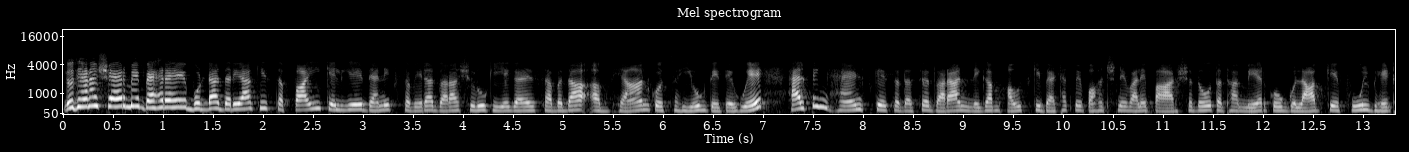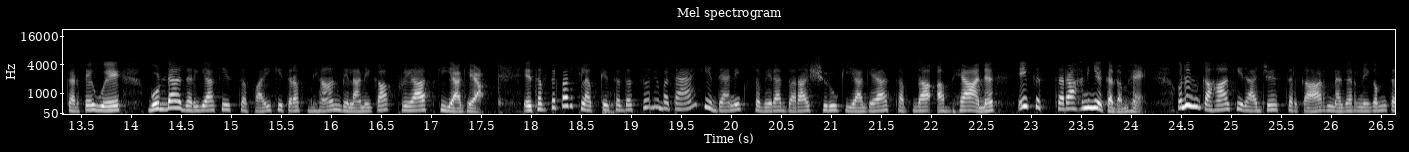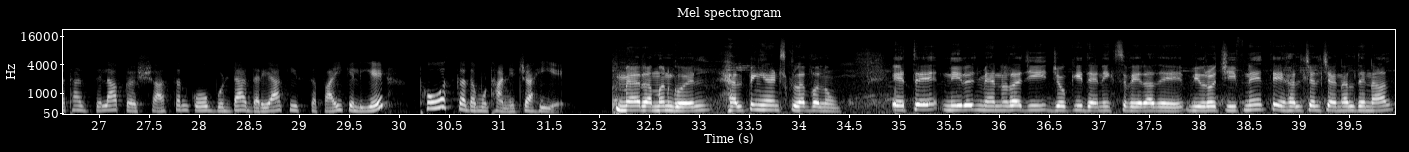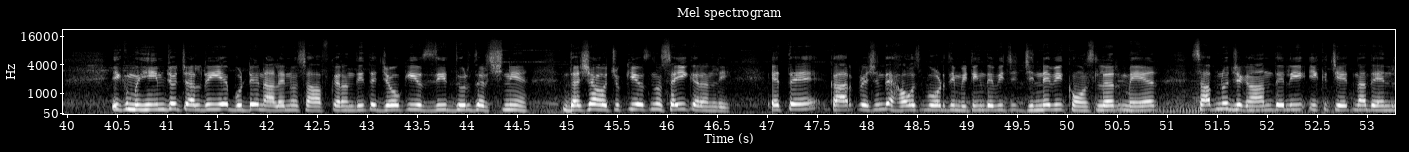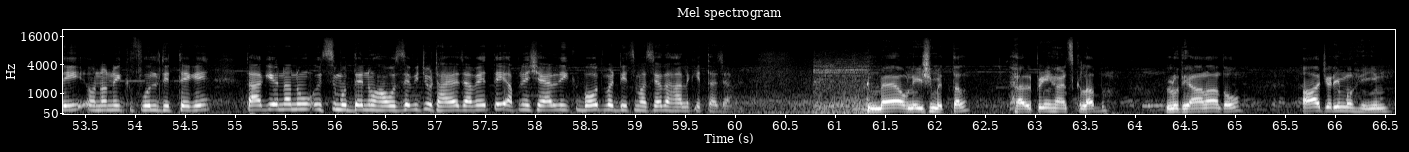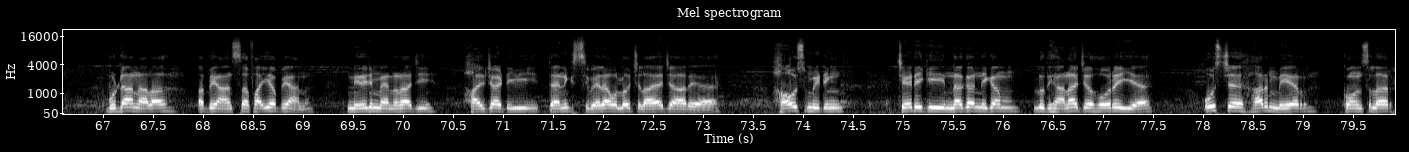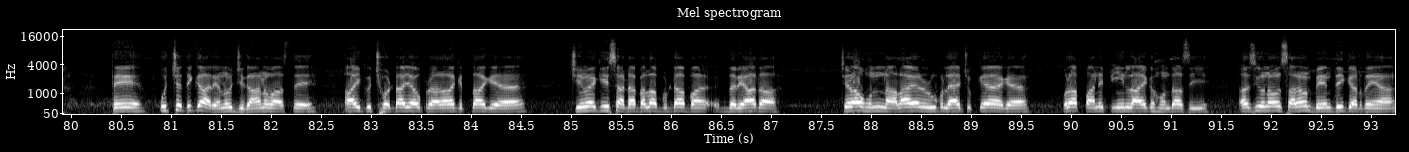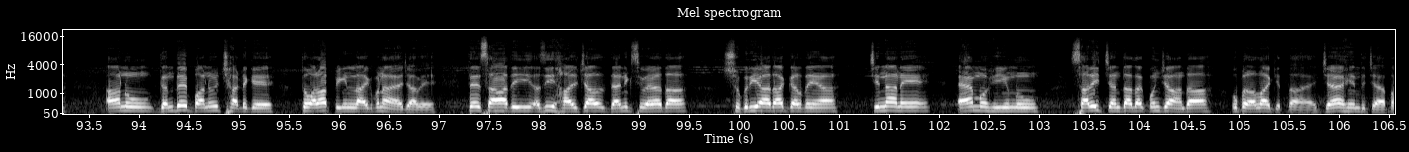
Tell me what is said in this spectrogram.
लुधियाना शहर में बह रहे बुड्ढा दरिया की सफ़ाई के लिए दैनिक सवेरा द्वारा शुरू किए गए सबदा अभियान को सहयोग देते हुए हेल्पिंग हैंड्स के सदस्यों द्वारा निगम हाउस की बैठक में पहुँचने वाले पार्षदों तथा मेयर को गुलाब के फूल भेंट करते हुए बुड्ढा दरिया की सफ़ाई की तरफ़ ध्यान दिलाने का प्रयास किया गया। इस अवसर पर क्लब के सदस्यों ने बताया कि दैनिक सवेरा द्वारा शुरू किया गया सबदा अभियान एक सराहनीय कदम है। उन्होंने कहा कि राज्य सरकार, नगर निगम तथा जिला प्रशासन को बुड्ढा दरिया की सफ़ाई के लिए ठोस कदम उठाने चाहिए मैं Raman Goyal helping hands club वालों ਇੱਥੇ ਨੀਰਜ ਮਹਿਨਰਾ ਜੀ ਜੋ ਕਿ ਦੈਨਿਕ ਸਵੇਰਾ ਦੇ ਬਿਊਰੋ ਚੀਫ ਨੇ ਤੇ ਹਲਚਲ ਚੈਨਲ ਦੇ ਨਾਲ ਇੱਕ ਮੁਹਿੰਮ ਜੋ ਚੱਲ ਰਹੀ ਹੈ ਬੁੱਢੇ ਨਾਲੇ ਨੂੰ ਸਾਫ਼ ਕਰਨ ਦੀ ਤੇ ਜੋ ਕਿ ਉਸ ਦੀ ਦੁਰਦਰਸ਼ਨੀ ਦਸ਼ਾ ਹੋ ਚੁੱਕੀ ਹੈ ਉਸ ਨੂੰ ਸਹੀ ਕਰਨ ਲਈ। ਇੱਥੇ ਕਾਰਪੋਰੇਸ਼ਨ ਦੇ ਹਾਊਸ ਬੋਰਡ ਦੀ ਮੀਟਿੰਗ ਦੇ ਵਿੱਚ ਜਿੰਨੇ ਵੀ ਕਾਉਂਸਲਰ ਮੇਅਰ ਸਭ ਨੂੰ ਜਗਾਉਣ ਦੇ ਲਈ ਇੱਕ ਚੇਤਨਾ ਦੇਣ ਲਈ ਉਹਨਾਂ ਨੂੰ ਇੱਕ ਫੁੱਲ ਦਿੱਤੇ ਗਏ ਤਾਂ ਕਿ ਉਹਨਾਂ ਨੂੰ ਇਸ ਮੁੱਦੇ ਨੂੰ ਹਾਊਸ ਦੇ ਵਿੱਚ ਉਠਾਇਆ ਜਾਵੇ ਤੇ ਆਪਣੇ ਸ਼ਹਿਰ ਦੀ ਇੱਕ ਬਹੁਤ ਵੱਡੀ ਸਮੱਸਿਆ ਦਾ ਹੱਲ ਕੀਤਾ ਜਾਵੇ। ਮੈਂ Avneesh Mittal, helping hands club. Ludhiana ਤੋਂ ਆ ਜਿਹੜੀ ਮੁਹਿੰਮ ਬੁੱਢਾ ਨਾਲਾ ਅਭਿਆਨ, ਸਫ਼ਾਈ ਅਭਿਆਨ, ਨੀਰਜ ਮੈਨਰਾ ਜੀ, ਹਲਚਾ ਟੀਵੀ, ਦੈਨਿਕ ਸਵੇਰਾ ਵੱਲੋਂ ਚਲਾਇਆ ਜਾ ਰਿਹਾ ਹੈ। ਹਾਊਸ ਮੀਟਿੰਗ ਜਿਹੜੀ ਕਿ ਨਗਰ ਨਿਗਮ ਲੁਧਿਆਣਾ 'ਚ ਹੋ ਰਹੀ ਹੈ, ਉਸ 'ਚ ਹਰ ਮੇਅਰ, ਕੌਂਸਲਰ ਤੇ ਉੱਚ ਅਧਿਕਾਰੀਆਂ ਨੂੰ ਜਗਾਉਣ ਵਾਸਤੇ ਆ ਇੱਕ ਛੋਟਾ ਜਿਹਾ ਉਪਰਾਲਾ ਕੀਤਾ ਗਿਆ ਹੈ। ਜਿਵੇਂ ਕਿ ਸਾਡਾ ਪਹਿਲਾ ਬੁੱਢਾ ਬ- ਦਰਿਆ ਦਾ, ਜਿਹੜਾ ਹੁਣ ਨਾਲਾ ਰੂਪ ਲੈ ਚੁੱਕਿਆ ਹੈਗਾ, ਉਹਦਾ ਪਾਣੀ ਪੀਣ ਲਾਇਕ ਹੁੰਦਾ ਸੀ। ਅਸੀਂ ਉਹਨਾਂ ਨੂੰ ਸਾਰਿਆਂ ਨੂੰ ਬੇਨਤੀ ਕਰਦੇ ਹਾਂ ਆਹ ਨੂੰ ਗੰਦੇ ਪਾਣੀ ਨੂੰ ਛੱਡ ਕੇ ਦੁਬਾਰਾ ਪੀਣ ਲਾਇਕ ਬਣਾਇਆ ਜਾਵੇ। ਤੇ ਸਾਥ ਹੀ ਅਸੀਂ ਹਲਚਲ ਦੈਨਿਕ ਸਵੇਰਾ ਦਾ ਸ਼ੁਕਰੀਆ ਅਦਾ ਕਰਦੇ ਹਾਂ, ਜਿਨ੍ਹਾਂ ਨੇ ਇਹ ਮੁਹਿੰਮ ਨੂੰ ਸਾਰੀ ਜਨਤਾ ਤੱਕ ਪਹੁੰਚਾਉਣ ਦਾ ਉਪਰਾਲਾ ਕੀਤਾ ਹੈ। ਜੈ ਹਿੰਦ, ਜੈ ਭਾਰਤ।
